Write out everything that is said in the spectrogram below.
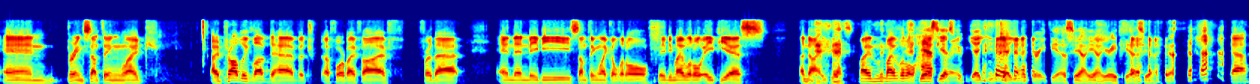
and bring something like. I'd probably love to have a, a four x five for that, and then maybe something like a little, maybe my little APS, uh, not APS, my my little half yes, yes, you, yeah, you, yeah, you need your APS. Yeah, yeah, your APS. Yeah, yeah. yeah,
